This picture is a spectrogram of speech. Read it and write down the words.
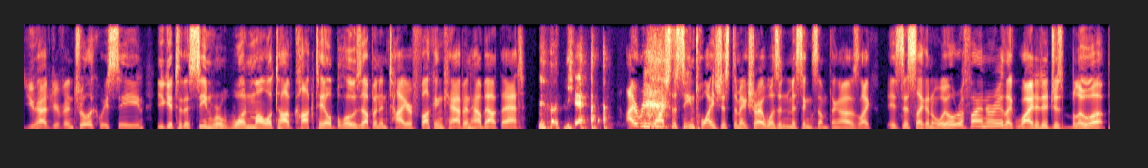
you have your ventriloquy scene. You get to the scene where one Molotov cocktail blows up an entire fucking cabin. How about that? yeah, I rewatched the scene twice just to make sure I wasn't missing something. I was like, is this like an oil refinery? Like, why did it just blow up?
